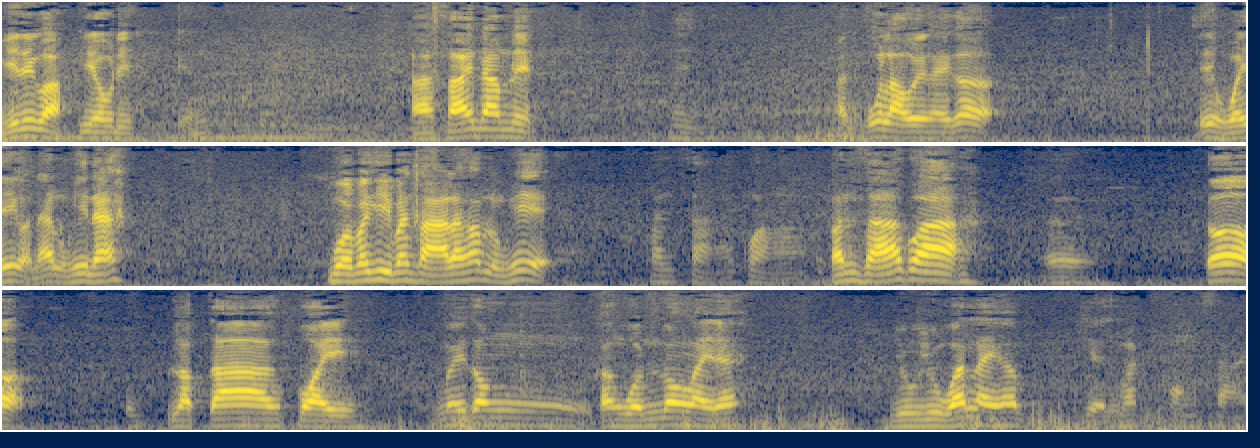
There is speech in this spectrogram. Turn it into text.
อย่างนี้ดีกว่าเพียวดิเห็นขาซ้ายดำเหล็กไม่อันพวกเรายังไงก็นี่ผมไว้นี่ก่อนนะหลวงพี่นะบวชมากี่พรรษาแล้วครับหลวงพี่พรรษากว่าพรรษากว่าเออก็หลับตาปล่อยไม่ต้องกังวลไม่ต้องอะไรนะ อยู่อยู่วัดอะไรครับเขียนวัดคลองสาย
